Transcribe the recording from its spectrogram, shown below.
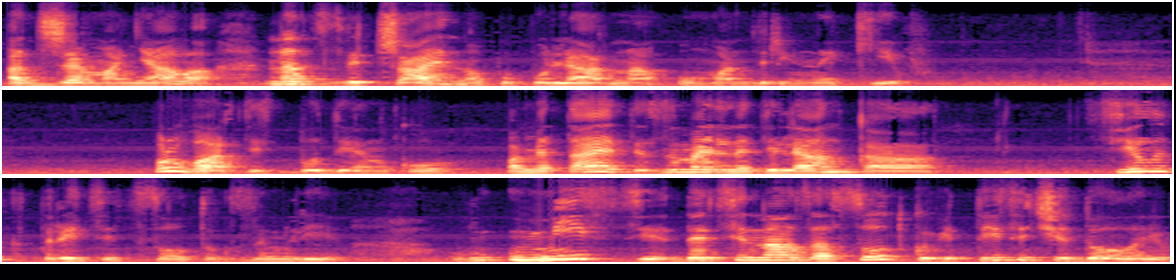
адже манява надзвичайно популярна у мандрівників. Про вартість будинку. Пам'ятаєте, земельна ділянка цілих 30 соток землі. У місці, де ціна за сотку від 1000 доларів.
